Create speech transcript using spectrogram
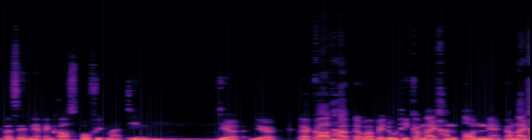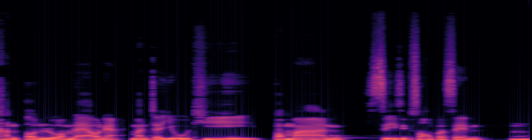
90%เนี่ยเป็น gross profit margin อืมเยอะเยอะ แล้วก็ถ้าเกิดว่าไปดูที่กำไรขั้นต้นเนี่ยกำไรขั้นต้นรวมแล้วเนี่ย มันจะอยู่ที่ประมาณ 42เปอร์เซ็นต์อืม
